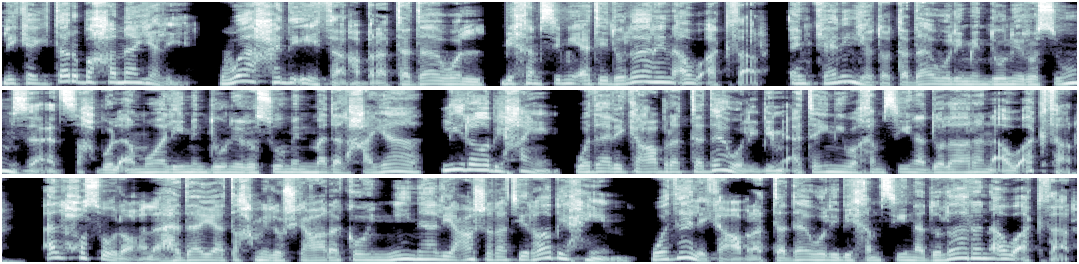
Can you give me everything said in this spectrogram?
لكي تربح ما يلي. واحد إيثر عبر التداول ب 500 دولار أو أكثر. إمكانية التداول من دون رسوم زائد سحب الأموال من دون رسوم مدى الحياة لرابحين وذلك عبر التداول ب 250 دولارا أو أكثر. الحصول على هدايا تحمل شعار كوين مينا لعشرة رابحين وذلك عبر التداول بخمسين دولارا أو أكثر.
